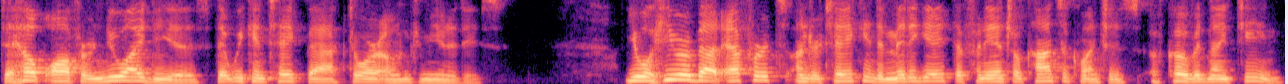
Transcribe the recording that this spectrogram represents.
to help offer new ideas that we can take back to our own communities. You will hear about efforts undertaken to mitigate the financial consequences of COVID-19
